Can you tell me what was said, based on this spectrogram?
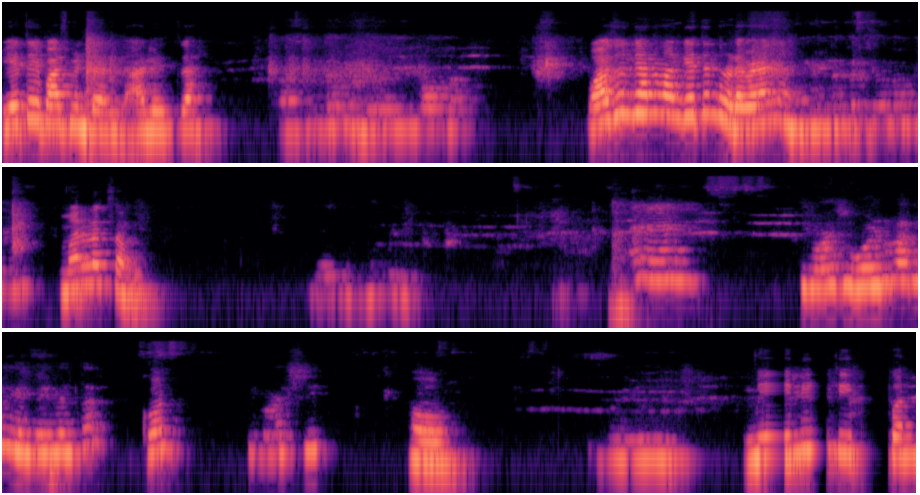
येते पाच मिनिटं आले जा. वाजून द्या ना मग येते ना थोड्या वेळानं. मला सांगू. ती माशी वर्ल्ड बाग नाही नंतर. कोण? ती माशी हो. मेली ती पण.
